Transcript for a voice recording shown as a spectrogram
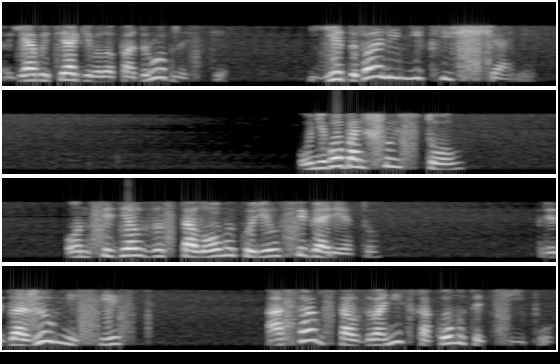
Я вытягивала подробности, едва ли не клещами. У него большой стол. Он сидел за столом и курил сигарету. Предложил мне сесть, а сам стал звонить какому-то типу.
